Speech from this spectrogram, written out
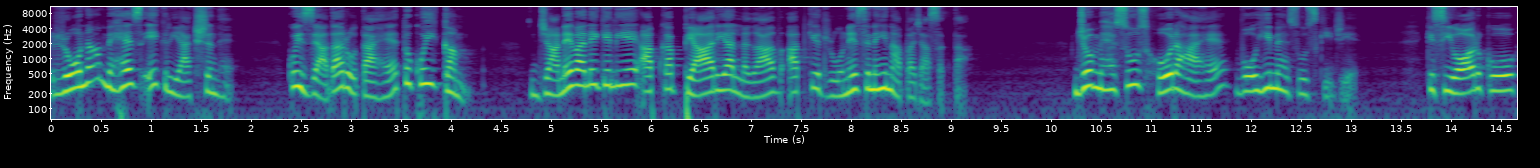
रोना महज एक रिएक्शन है। कोई ज़्यादा रोता है तो कोई कम। जाने वाले के लिए आपका प्यार या लगाव आपके रोने से नहीं नापा जा सकता। जो महसूस हो रहा है, वो ही महसूस कीजिए। किसी और को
